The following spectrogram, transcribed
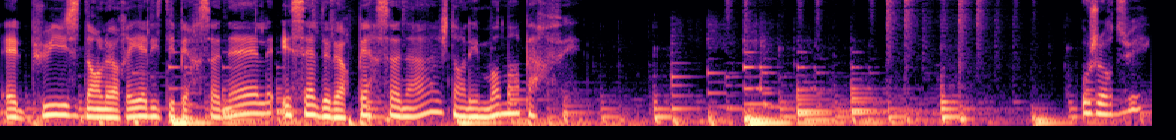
Elles puisent dans leur réalité personnelle et celle de leurs personnages dans les moments parfaits. Aujourd'hui,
